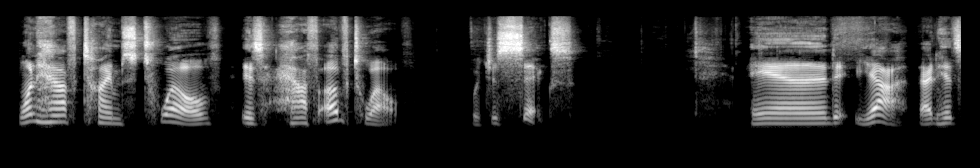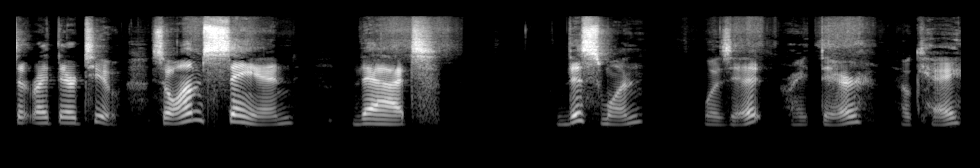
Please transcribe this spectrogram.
1 half times 12 is half of 12, which is 6. And yeah, that hits it right there too. So I'm saying that this one was it right there. Okay,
